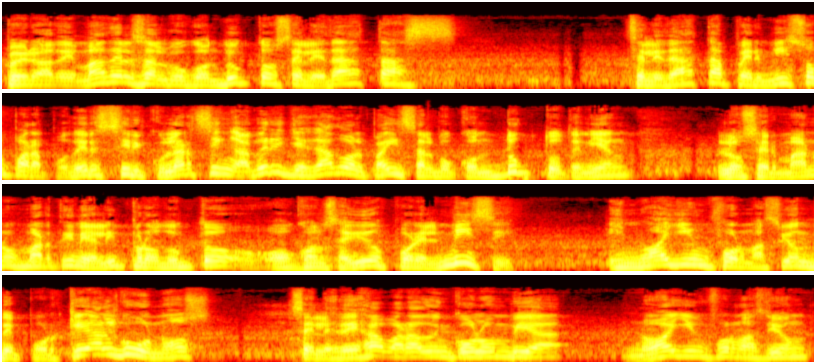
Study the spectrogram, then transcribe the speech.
pero además del salvoconducto se les da hasta, se les da hasta permiso para poder circular sin haber llegado al país. Salvoconducto tenían los hermanos Martinelli, producto o concedidos por el MISI. Y no hay información de por qué a algunos se les deja varado en Colombia, no hay información,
